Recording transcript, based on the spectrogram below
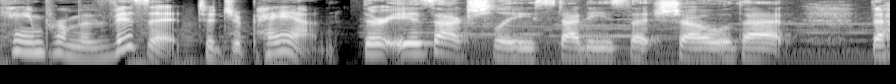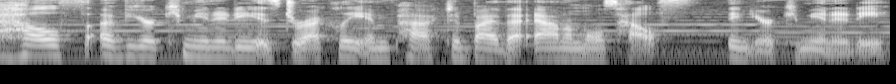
came from a visit to Japan. There is actually studies that show that the health of your community is directly impacted by the animal's health in your community.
